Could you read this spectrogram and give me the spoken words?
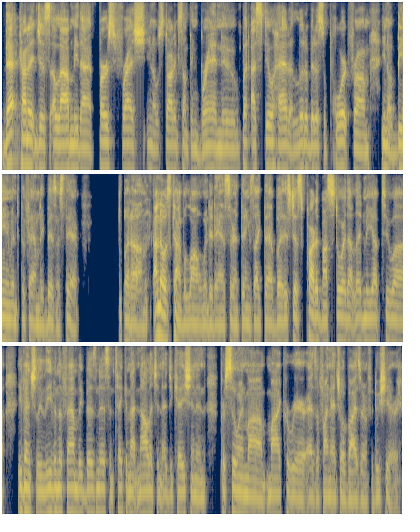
that right. kind of just allowed me that first fresh, you know, starting something brand new, but I still had a little bit of support from, you know, being in the family business there but um i know it's kind of a long-winded answer and things like that but it's just part of my story that led me up to uh eventually leaving the family business and taking that knowledge and education and pursuing my my career as a financial advisor and fiduciary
